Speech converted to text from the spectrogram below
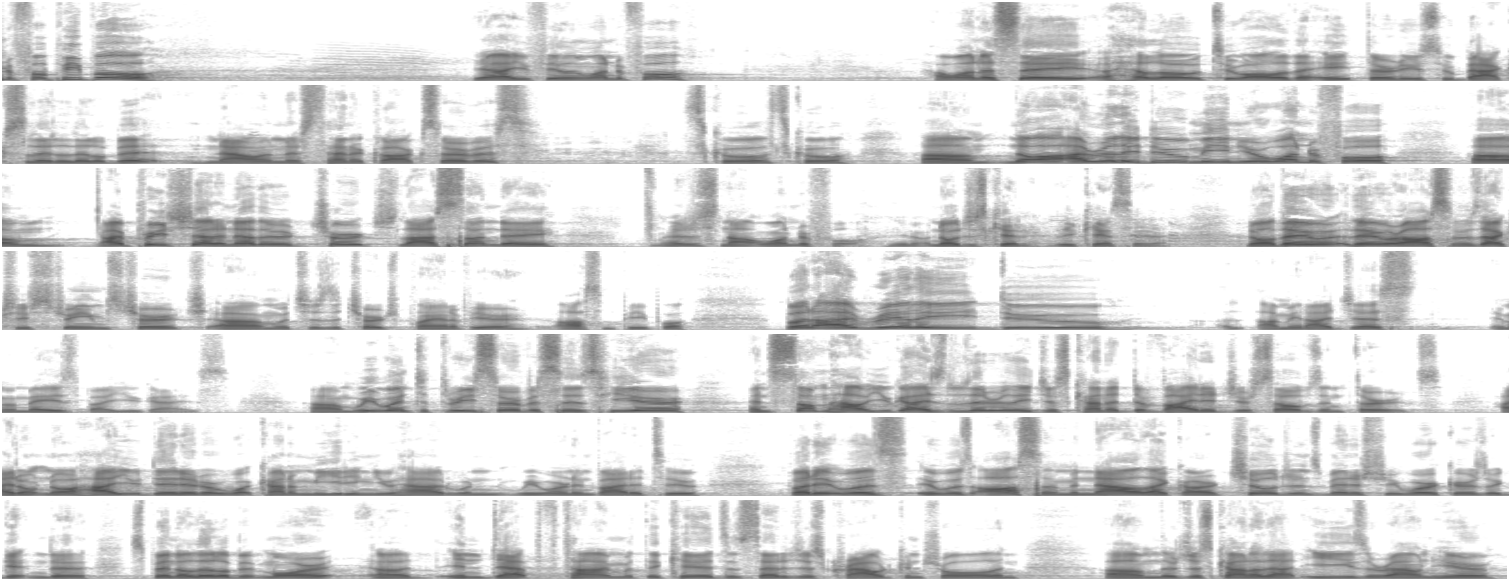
Wonderful people. Yeah, you feeling wonderful? I want to say a hello to all of the 830s who backslid a little bit now in this 10 o'clock service. It's cool, it's cool. Um, no, I really do mean you're wonderful. Um, I preached at another church last Sunday. They're just not wonderful. You know? No, just kidding. You can't say that. No, they were, they were awesome. It was actually Streams Church, um, which is a church plant of here. Awesome people. But I really do I mean, I just am amazed by you guys. Um, we went to three services here, and somehow you guys literally just kind of divided yourselves in thirds. I don't know how you did it or what kind of meeting you had when we weren't invited to, but it was it was awesome. And now, like our children's ministry workers are getting to spend a little bit more uh, in-depth time with the kids instead of just crowd control, and um, there's just kind of that ease around here.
